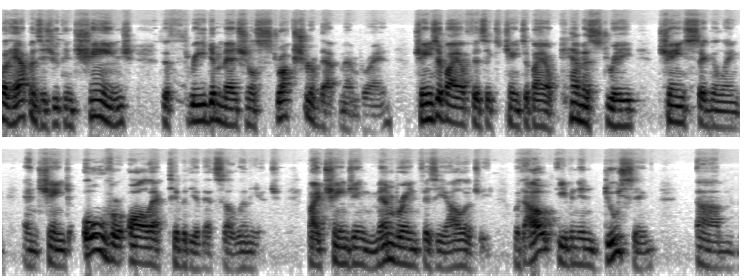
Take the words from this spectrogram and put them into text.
what happens is you can change the three dimensional structure of that membrane, change the biophysics, change the biochemistry, change signaling, and change overall activity of that cell lineage by changing membrane physiology without even inducing um,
